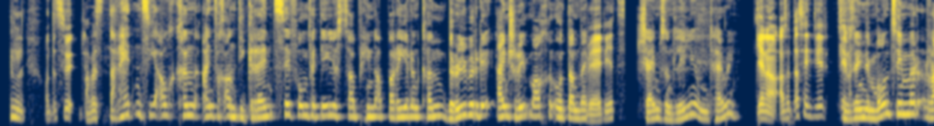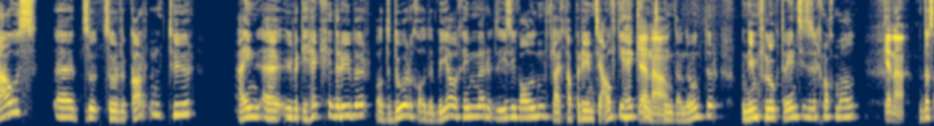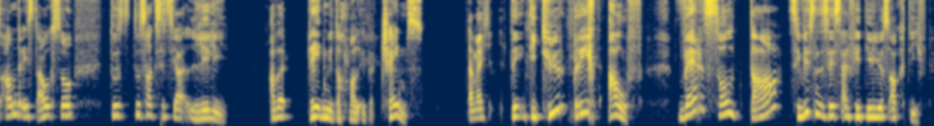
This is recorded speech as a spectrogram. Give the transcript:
Und das wird Aber dann hätten sie auch können einfach an die Grenze vom Fidelius-Zauber hin apparieren können, drüber einen Schritt machen und dann weg. Wer jetzt? James und Lily und Harry. Genau, also da sind wir. Genau. Sie sind im Wohnzimmer raus äh, zu, zur Gartentür. Ein, äh, über die Hecke drüber oder durch oder wie auch immer, wie sie wollen. Vielleicht apparieren sie auf die Hecke genau. und springen dann runter. Und im Flug drehen sie sich nochmal. Genau. Und das andere ist auch so, du, du sagst jetzt ja Lily. Aber reden wir doch mal über James. Die, die Tür bricht auf. Wer soll da, Sie wissen, es ist ein Fidelius aktiv,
